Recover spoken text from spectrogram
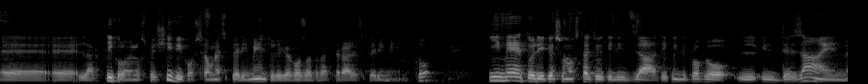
eh, eh l'articolo nello specifico, se è un esperimento, di che cosa tratterà l'esperimento, i metodi che sono stati utilizzati, quindi proprio il design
